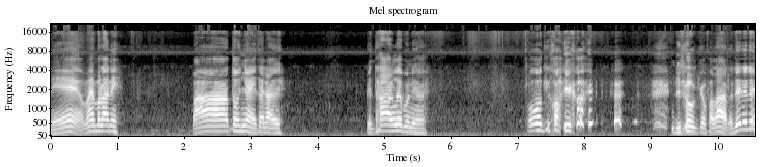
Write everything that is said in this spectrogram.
นี่เอาไหมบลานี่ ปลาตัวใหญ่แต่ละเอ้ยเป็นทางเลยบนนี้ฮะโอ้กี่คอยกี่คอยดีโดนกับพลาดเด้เด้เด้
